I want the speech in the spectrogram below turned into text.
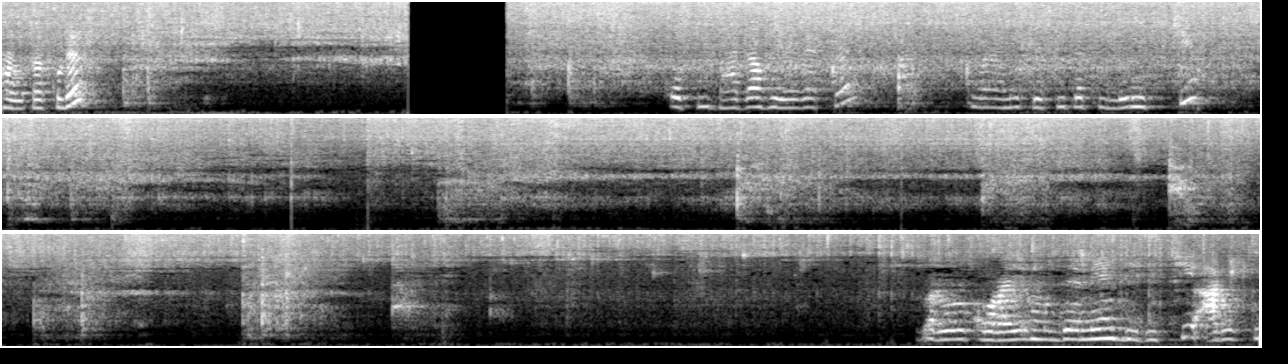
হালকা করে। কপি ভাজা হয়ে গেছে। এবার আমি কপিটা তুলে নিচ্ছি। এবার ওর কড়াইয়ের মধ্যে আমি দিয়ে দিচ্ছি আরও একটু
